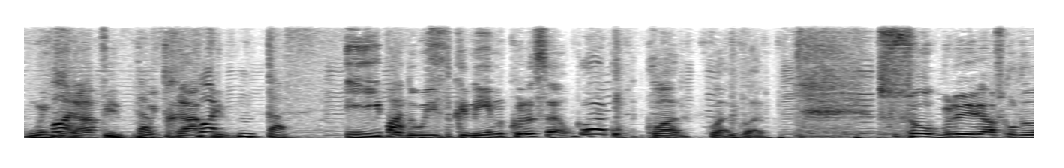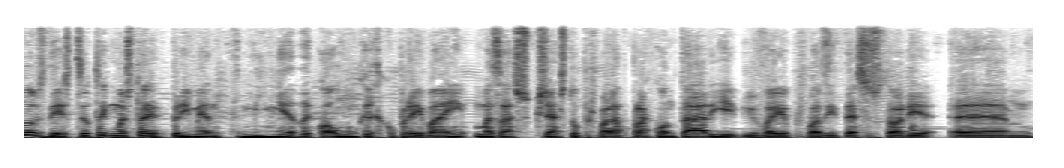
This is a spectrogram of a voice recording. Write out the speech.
Muito Forte, rápido, muito Forte, rápido. tough. E para um I pequenino, coração. Claro, claro, claro, claro. Sobre auscultadores destes, eu tenho uma história deprimente minha, da qual nunca recuperei bem, mas acho que já estou preparado para a contar e e veio a propósito dessa história. Ahm,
